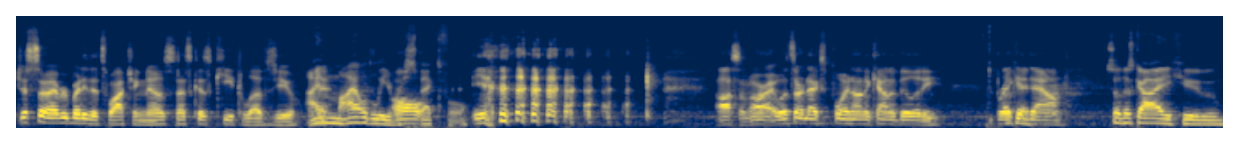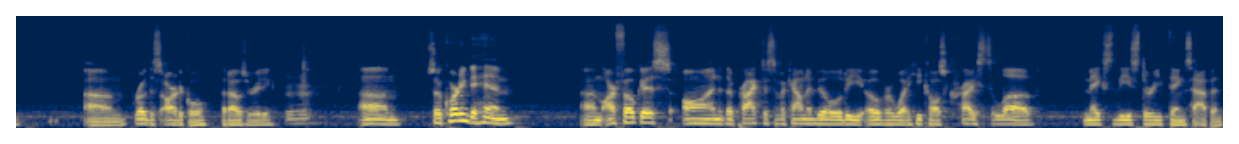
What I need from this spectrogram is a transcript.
Just so everybody that's watching knows, that's because Keith loves you. I'm And- mildly all- respectful. Yeah. awesome. All right. What's our next point on accountability? Break Okay. it down. So this guy who um, wrote this article that I was reading. Mm-hmm. Um, so according to him, um, our focus on the practice of accountability over what he calls Christ's love makes these three things happen.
